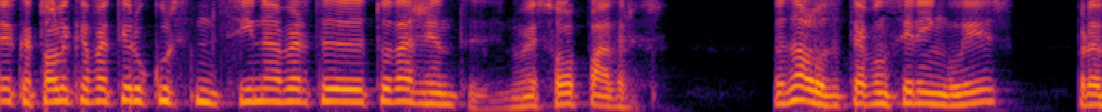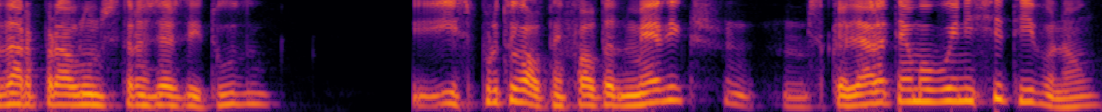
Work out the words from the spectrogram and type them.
A Católica vai ter o curso de Medicina aberto a toda a gente, não é só a padres. As aulas até vão ser em inglês, para dar para alunos estrangeiros e tudo. E se Portugal tem falta de médicos, se calhar até é uma boa iniciativa, não?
